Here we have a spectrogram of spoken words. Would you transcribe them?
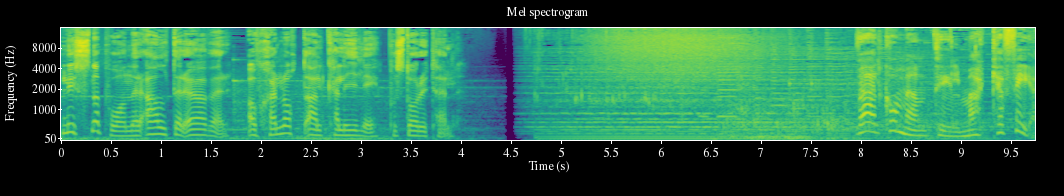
Lyssna på När allt är över av Charlotte Al-Khalili på Storytel. Välkommen till Maccafé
